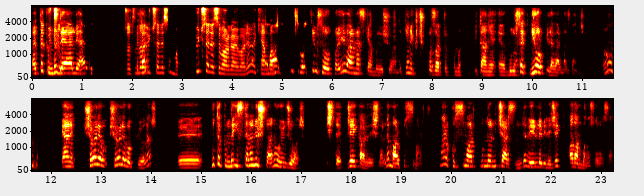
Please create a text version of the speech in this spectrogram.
Yani takımda üç değerli her Kontratında 3 senesi mi var? 3 senesi var galiba değil mi Kemba'nın? Kimse, kimse o parayı vermez Kemba'ya şu anda. Gene küçük pazar takımı bir tane e, bulursak New York bile vermez bence. Tamam mı? Yani şöyle şöyle bakıyorlar. E, bu takımda istenen 3 tane oyuncu var. İşte Jay kardeşlerle Marcus Smart. Marcus Smart bunların içerisinde verilebilecek adam bana sorarsan.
